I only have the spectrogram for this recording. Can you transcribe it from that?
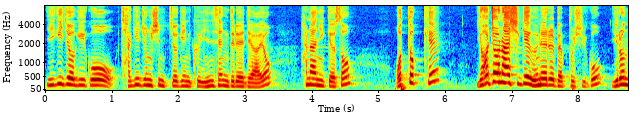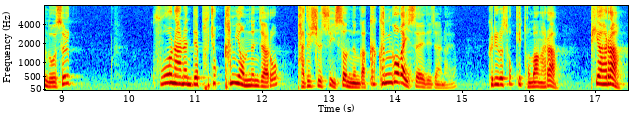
이기적이고 자기중심적인 그 인생들에 대하여 하나님께서 어떻게 여전하시게 은혜를 베푸시고 이런 롯을 구원하는 데 부족함이 없는 자로 받으실 수 있었는가? 그 근거가 있어야 되잖아요. 그리로 속히 도망하라 피하라.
